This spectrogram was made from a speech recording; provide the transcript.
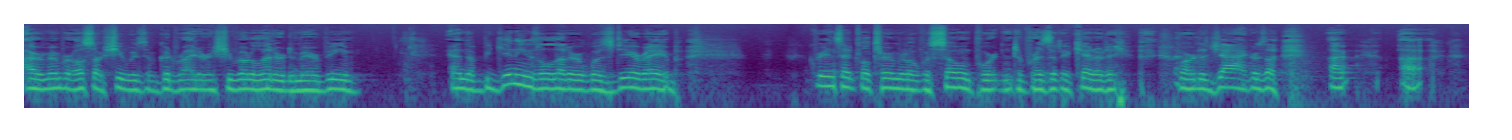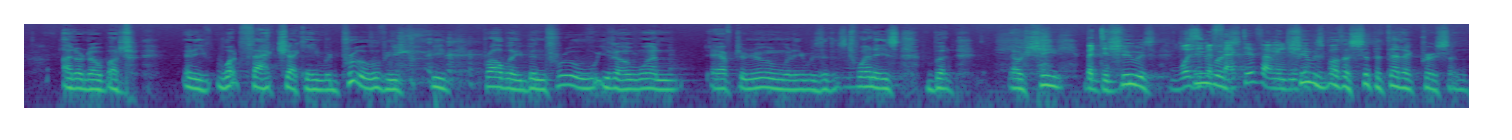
I remember also she was a good writer, and she wrote a letter to Mayor Beame and the beginning of the letter was Dear Abe, Grand Central Terminal was so important to President Kennedy or to Jack. Or the, I, uh, I don't know what any what fact checking would prove. He'd, he'd probably been through, you know, one afternoon when he was in his twenties, but no, she. But did she was was she it effective? I mean, she think? was both a sympathetic person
